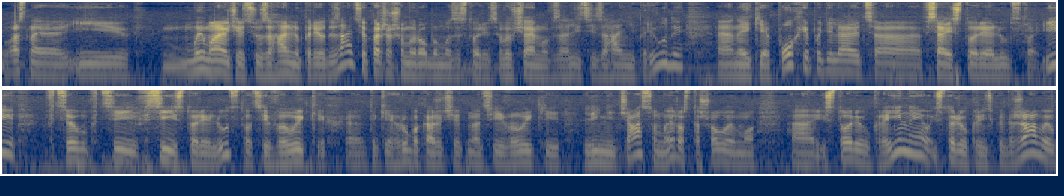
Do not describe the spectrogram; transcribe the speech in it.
Власне, і ми, маючи цю загальну періодизацію, перше, що ми робимо з історії, це вивчаємо взагалі ці загальні періоди, е, на які епохи поділяються вся історія людства. І в цьому в цій всій історії людства, в цій великих, е, таких, грубо кажучи, на цій великій лінії часу, ми розташовуємо е, історію України, історію української держави,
